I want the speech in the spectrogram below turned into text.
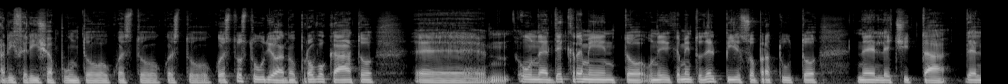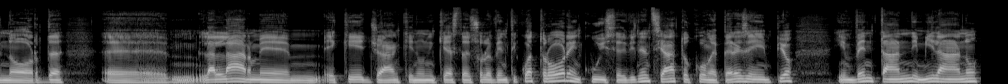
riferisce appunto questo, questo, questo, studio, hanno provocato eh, un, decremento, un, decremento, del PIL soprattutto nelle città del nord. Eh, l'allarme echeggia anche in un'inchiesta del Sole 24 ore in cui si è evidenziato come per esempio in 20 anni Milano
